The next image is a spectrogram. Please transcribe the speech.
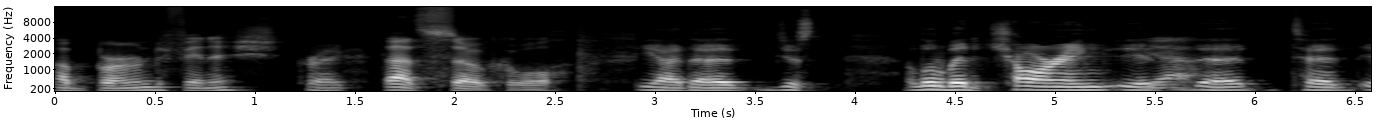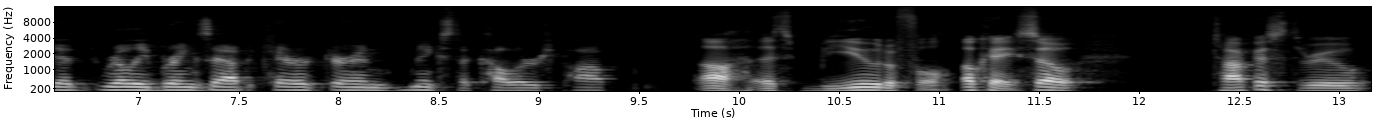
a burned finish. Correct. That's so cool. yeah, the just a little bit of charring. It, Yeah. the, to, it really brings out the character and makes the colors pop. Oh, it's beautiful. Okay, so talk us through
